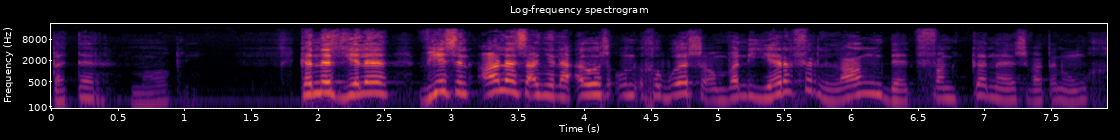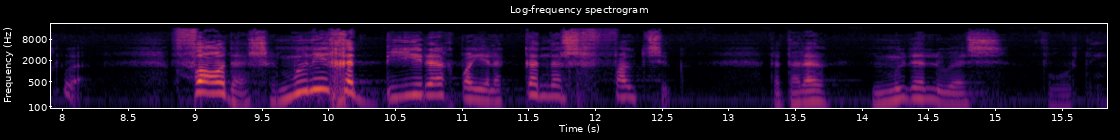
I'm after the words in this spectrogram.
bitter maak nie. Kinders, julle wees in alles aan julle ouers ongehoorsaam want die Here verlang dit van kinders wat in hom glo. Vaders, moenie gedurig by julle kinders fout soek dat hulle moedeloos word nie.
